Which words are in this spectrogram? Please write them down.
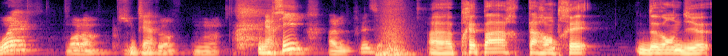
Ouais, voilà. Super. Voilà. Merci. Avec plaisir. Euh, prépare ta rentrée devant Dieu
